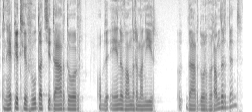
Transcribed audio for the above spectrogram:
En heb je het gevoel dat je daardoor op de een of andere manier daardoor veranderd bent?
